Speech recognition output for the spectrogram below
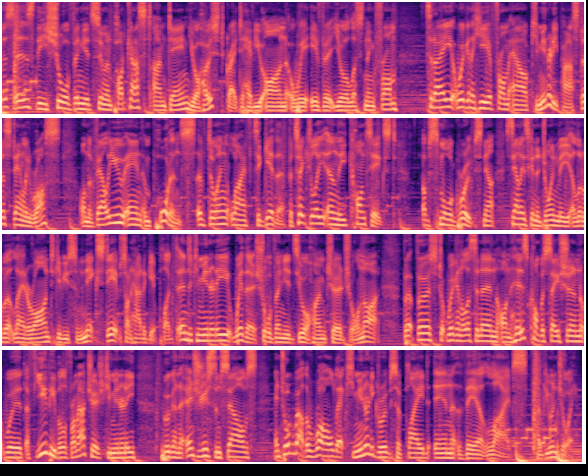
This is the Shore Vineyard Sermon Podcast. I'm Dan, your host. Great to have you on wherever you're listening from. Today, we're going to hear from our community pastor, Stanley Ross, on the value and importance of doing life together, particularly in the context of small groups. Now, Stanley's going to join me a little bit later on to give you some next steps on how to get plugged into community, whether Shore Vineyard's your home church or not. But first, we're going to listen in on his conversation with a few people from our church community who are going to introduce themselves and talk about the role that community groups have played in their lives. Hope you enjoy.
